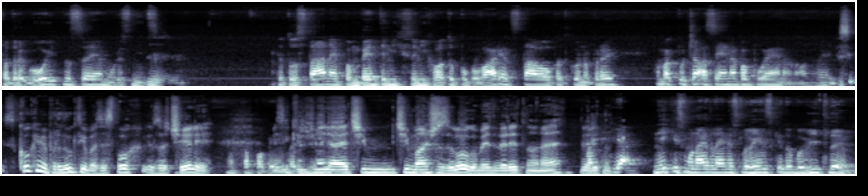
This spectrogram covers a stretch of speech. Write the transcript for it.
pa drago iti na sejem, v resnici. Mm. To stane, pa bente njih se ni hotel pogovarjati, stavil pa tako naprej. Ampak počasi ena pa po ena. No, s kolikimi produkti pa ste sploh začeli? Ja, ker želja je čim, čim manjšo zalogo, med verjetno. Ne? verjetno. Pa, ja, neki smo najdli ene slovenske dobavitele,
